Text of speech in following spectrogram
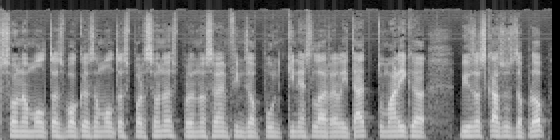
sona a moltes boques a moltes persones, però no sabem fins al punt quina és la realitat. Tu, Mari, que vius els casos de prop,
